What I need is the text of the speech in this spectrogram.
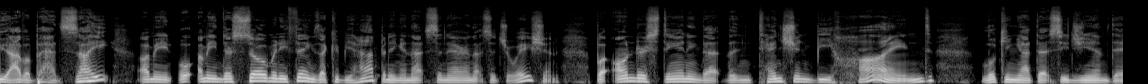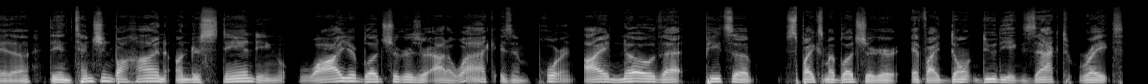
you have a bad site? I mean, well, I mean, there's so many things that could be happening in that scenario, in that situation. But understanding that the intention behind looking at that CGM data, the intention behind understanding why your blood sugars are out of whack is important. I know that pizza spikes my blood sugar if I don't do the exact right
